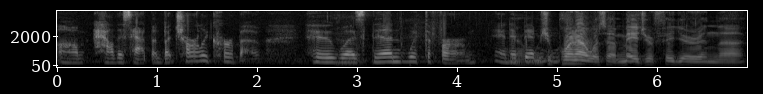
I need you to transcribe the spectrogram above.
um, how this happened. But Charlie Kirbo, who was then with the firm and had Yeah, been. We should point out was a major figure in the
